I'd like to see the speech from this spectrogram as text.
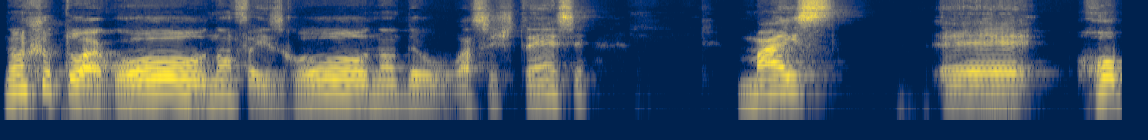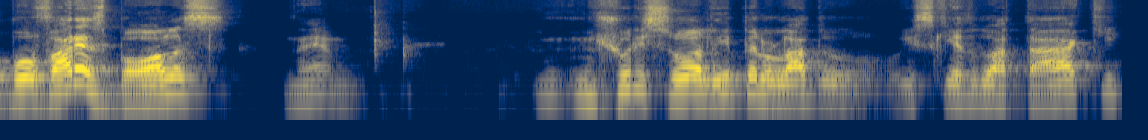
não chutou a gol, não fez gol, não deu assistência mas é, roubou várias bolas, né? Enxuriçou ali pelo lado esquerdo do ataque.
